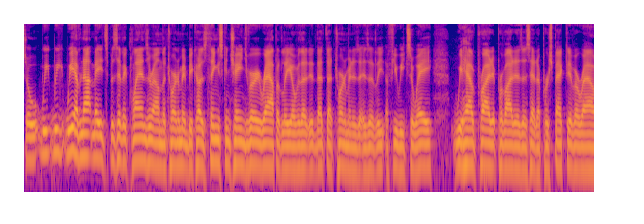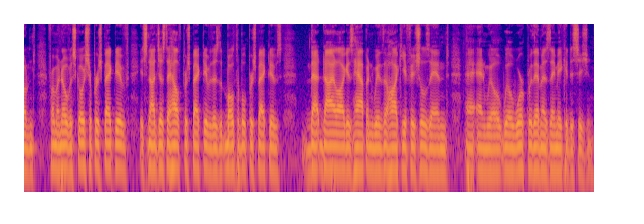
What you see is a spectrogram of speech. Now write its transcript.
So we, we, we have not made specific plans around the tournament because things can change very rapidly over that that, that tournament is, is at least a few weeks away. We have provided, provided, as I said, a perspective around from a Nova Scotia perspective. It's not just a health perspective. There's multiple perspectives. That dialogue has happened with the hockey officials, and and we'll we'll work with them as they make a decision.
